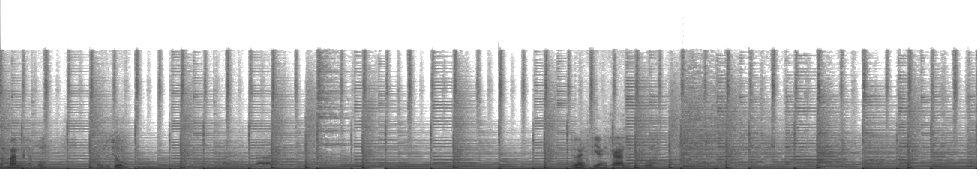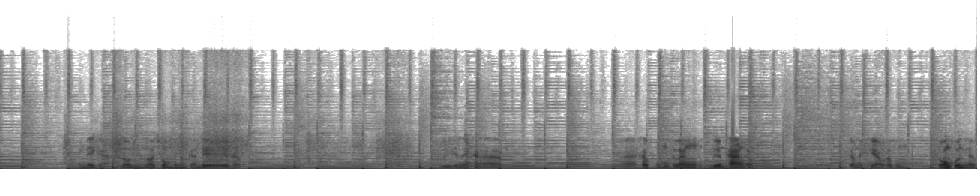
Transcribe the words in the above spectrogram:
น้ำมันครับผมท่านผู้ชม กำลังเตรียมการครับผมยังได้กะรอลุ้นรอชมไปน้ำกันเด้อครับลุยกันเลยครับอ่าครับผมกำลังเดินทางครับเจ้าหน้าแก้วครับผมสองคนครับ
